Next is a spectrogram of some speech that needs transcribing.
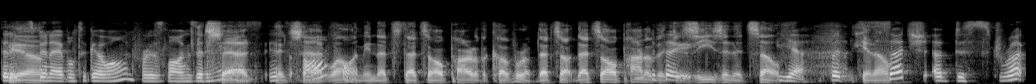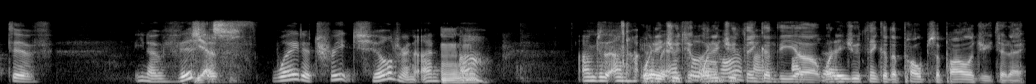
that Yeah. it's been able to go on for as long as it It's has. sad. It's, sad. Well, I mean, that's that's all part of the cover up. That's all, that's all part Yeah, of the but they- disease in itself. Yeah, but You know? such a destructive, you know, vicious Yes. way to treat children. I, Mhm. Oh, I'm just. I'm, What I'm did you th- What absolutely did you think of the uh, What did you think of the Pope's apology today?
